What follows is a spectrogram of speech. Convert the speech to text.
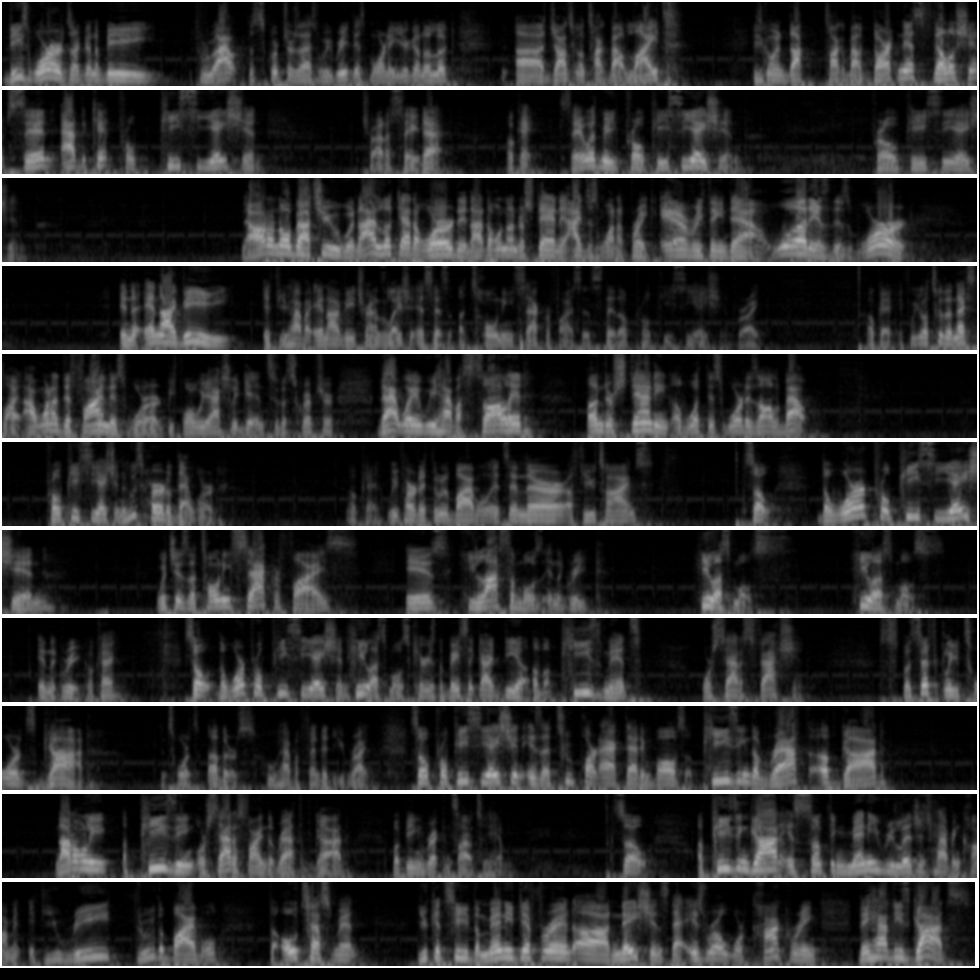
these words are going to be throughout the scriptures as we read this morning. You're going to look, uh, John's going to talk about light. He's going to doc- talk about darkness, fellowship, sin, advocate, propitiation. Try to say that. Okay, say it with me propitiation. Propitiation. Now, I don't know about you. When I look at a word and I don't understand it, I just want to break everything down. What is this word? In the NIV, if you have an NIV translation, it says atoning sacrifice instead of propitiation, right? Okay, if we go to the next slide, I want to define this word before we actually get into the scripture. That way, we have a solid understanding of what this word is all about. Propitiation. Who's heard of that word? Okay, we've heard it through the Bible, it's in there a few times. So, the word propitiation, which is atoning sacrifice, is hilasmos in the Greek. Hilasmos. Hilasmos in the Greek, okay? So, the word propitiation, hilasmos, carries the basic idea of appeasement or satisfaction, specifically towards God and towards others who have offended you, right? So propitiation is a two part act that involves appeasing the wrath of God, not only appeasing or satisfying the wrath of God, but being reconciled to Him. So, appeasing God is something many religions have in common. If you read through the Bible, the Old Testament, you can see the many different uh, nations that Israel were conquering. They had these gods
